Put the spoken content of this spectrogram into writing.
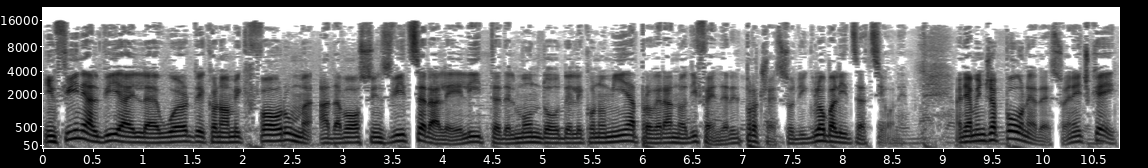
Infine, al via il World Economic Forum a Davos in Svizzera, le elite del mondo dell'economia proveranno a difendere il processo di globalizzazione. Andiamo in Giappone adesso, NHK.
